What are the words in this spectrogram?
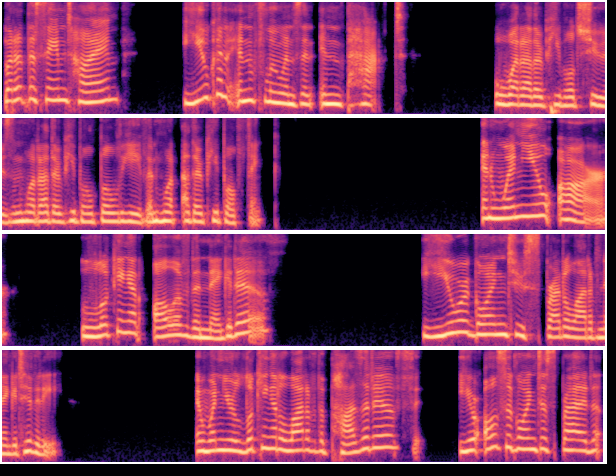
But at the same time, you can influence and impact what other people choose and what other people believe and what other people think. And when you are looking at all of the negative, you are going to spread a lot of negativity. And when you're looking at a lot of the positive, you're also going to spread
